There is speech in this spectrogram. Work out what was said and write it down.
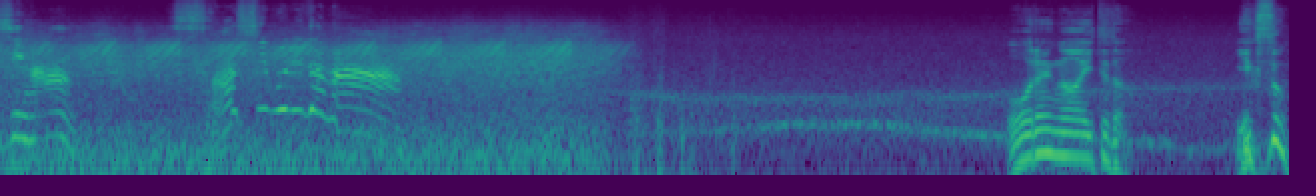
真犯久しぶりだな。俺が相手だ。行くぞ。よ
